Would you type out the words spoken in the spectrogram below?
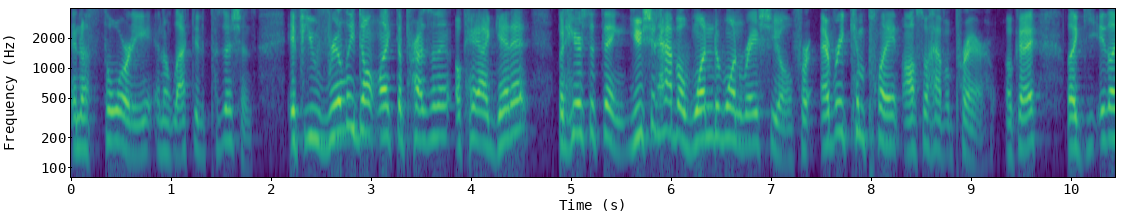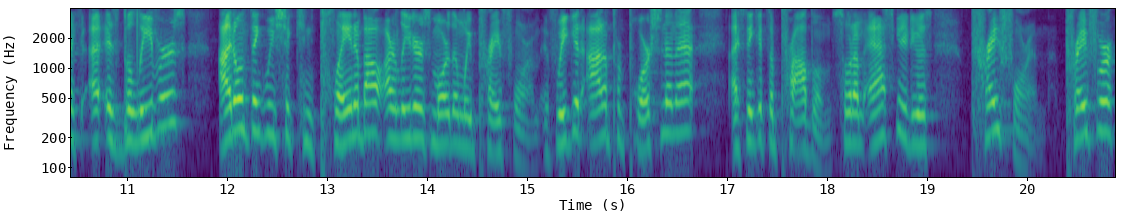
in authority in elected positions. If you really don't like the president, okay, I get it. But here's the thing you should have a one to one ratio for every complaint, also have a prayer, okay? Like, like uh, as believers, I don't think we should complain about our leaders more than we pray for them. If we get out of proportion in that, I think it's a problem. So, what I'm asking you to do is pray for him. Pray for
